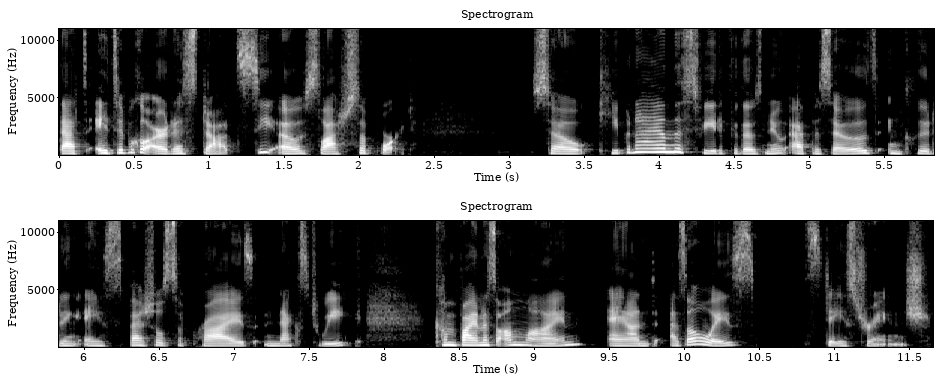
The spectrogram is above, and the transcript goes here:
That's atypicalartist.co slash support. So keep an eye on this feed for those new episodes, including a special surprise next week. Come find us online, and as always, stay strange.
